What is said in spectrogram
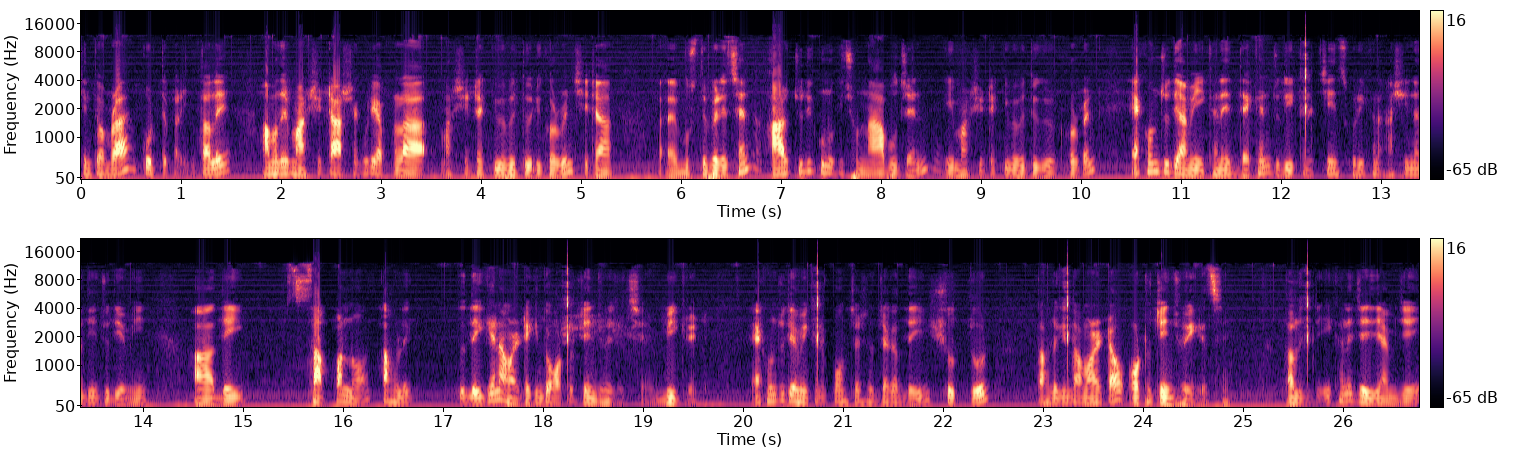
কিন্তু আমরা করতে পারি। তাহলে আমাদের মার্কশিটটা আশা করি আপনারা মার্কশিটটা কীভাবে তৈরি করবেন সেটা বুঝতে পেরেছেন। আর যদি কোনো কিছু না বুঝেন, এই মার্কশিটটা কীভাবে তৈরি করবেন, এখন যদি আমি এখানে দেখেন, যদি এখানে চেঞ্জ করি, এখানে আশি না দিয়ে যদি আমি দেই ছাপ্পান্ন, তাহলে তো দেখেন আমার এটা কিন্তু অটো চেঞ্জ হয়ে যাচ্ছে বি গ্রেড এখন যদি আমি এখানে পঞ্চাশের জায়গা দিই, সত্তর, তাহলে কিন্তু আমার এটাও অটো চেঞ্জ হয়ে গেছে। তাহলে যদি এখানে যে আমি যেই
